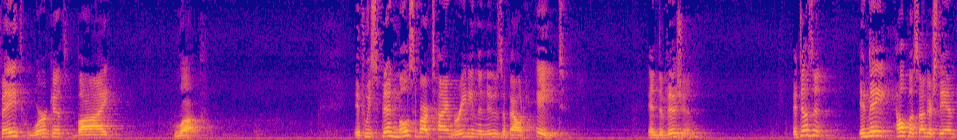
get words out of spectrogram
faith worketh by love. If we spend most of our time reading the news about hate and division, it doesn't, it may help us understand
